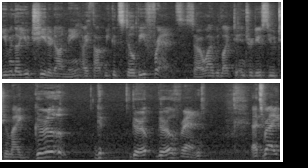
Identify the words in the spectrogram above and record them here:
even though you cheated on me, I thought we could still be friends. So I would like to introduce you to my girl, girl, girlfriend. That's right.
